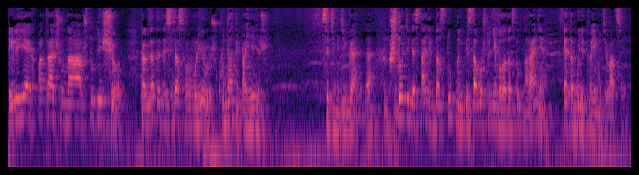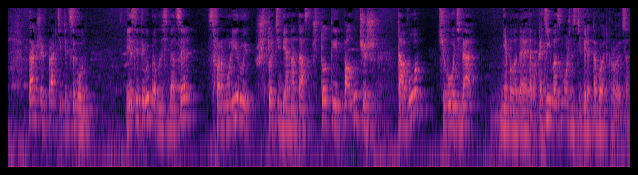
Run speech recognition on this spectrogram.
Или я их потрачу на что-то еще. Когда ты для себя сформулируешь, куда ты поедешь с этими деньгами, да, mm-hmm. что тебе станет доступным из того, что не было доступно ранее, это будет твоей мотивацией. Также в практике цигун. Если ты выбрал для себя цель, сформулируй, что тебе она даст, что ты получишь того, чего у тебя не было до этого, какие возможности перед тобой откроются.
